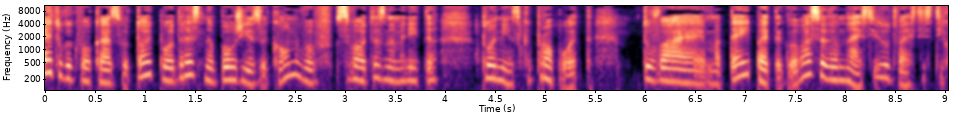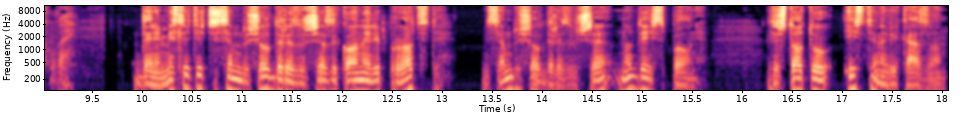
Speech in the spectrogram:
Ето какво казва той по адрес на Божия закон в своята знаменита планинска проповед. Това е Матей 5 глава 17 до 20 стихове. Да не мислите, че съм дошъл да разруша закона или пророците. Не съм дошъл да разруша, но да изпълня. Защото истина ви казвам,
